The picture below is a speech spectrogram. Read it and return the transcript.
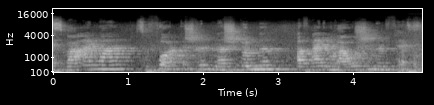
Es war einmal zu fortgeschrittener Stunde auf einem rauschenden Fest.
